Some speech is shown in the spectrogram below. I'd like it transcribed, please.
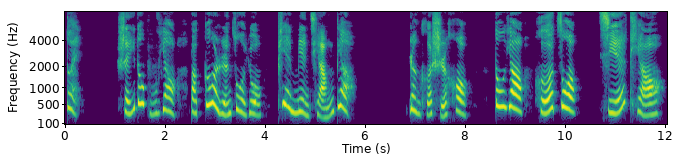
对，谁都不要把个人作用片面强调，任何时候都要合作。协调。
